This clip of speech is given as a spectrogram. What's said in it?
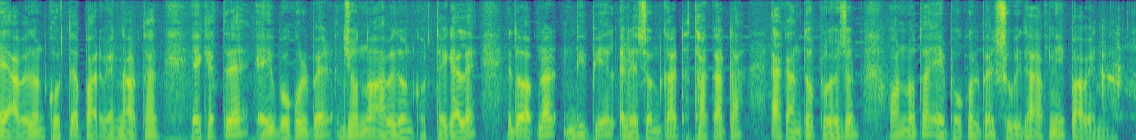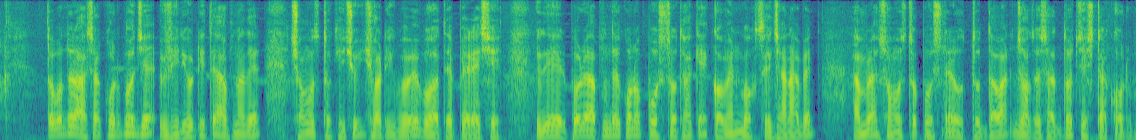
এই আবেদন করতে পারবেন না। অর্থাৎ এক্ষেত্রে এই প্রকল্পের জন্য আবেদন করতে গেলে কিন্তু আপনার বিপিএল রেশন কার্ড থাকাটা একান্ত প্রয়োজন। অন্যথায় এই প্রকল্পের সুবিধা আপনি পাবেন না। তো বন্ধুরা, আশা করব যে ভিডিওটিতে আপনাদের সমস্ত কিছুই সঠিকভাবে বোঝাতে পেরেছি। যদি এরপরে আপনাদের কোনো প্রশ্ন থাকে কমেন্ট বক্সে জানাবেন। আমরা সমস্ত প্রশ্নের উত্তর দেওয়ার যথাসাধ্য চেষ্টা করব।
